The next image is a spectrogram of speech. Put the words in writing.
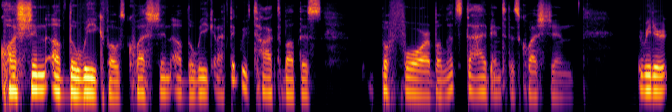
Question of the week, folks. Question of the week. And I think we've talked about this before, but let's dive into this question. Reader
